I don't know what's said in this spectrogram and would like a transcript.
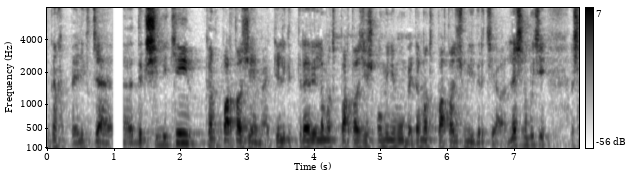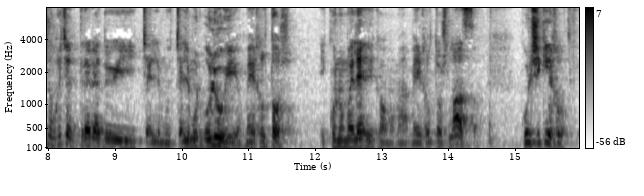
ما كنخبي عليك حتى. آه، داكشي اللي كاين كنبارطاجيه معاك. قال لك الدراري لا ما تبارطاجيش au minimum بعدا ما تبارطاجيش ملي درتيها. لا شنو بغيتي؟ شنو بغيتي الدراري هادو يتعلموا؟ يتعلموا الألوهية ما يغلطوش. يكونوا ملائكة هما ما, يغلطوش. لا الصاد كلشي كيغلط.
